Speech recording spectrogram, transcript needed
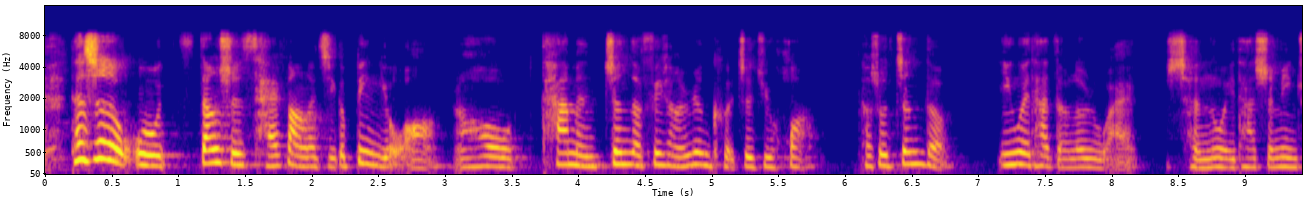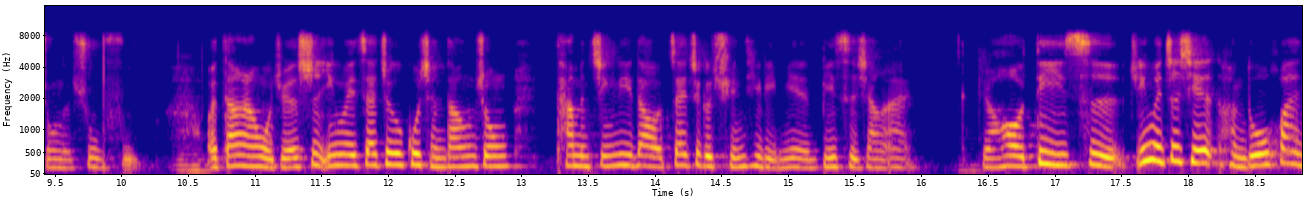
但是，我当时采访了几个病友啊，然后他们真的非常认可这句话。他说：“真的，因为他得了乳癌，成为他生命中的祝福。”呃，当然，我觉得是因为在这个过程当中，他们经历到在这个群体里面彼此相爱。然后第一次，因为这些很多患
